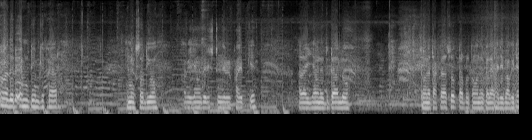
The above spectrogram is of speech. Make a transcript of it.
আমাদের এমটি এমপ্লিফায়ার এনএক্স অডিও আর এই আমাদের স্ট্রেঞ্জারের ফাইভ কে আর এই আমাদের দুটো আলো। তোমাদের ট্রাক্টর আসুক, তারপর তোমাদেরকে দেখা যায় বাকিটা।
